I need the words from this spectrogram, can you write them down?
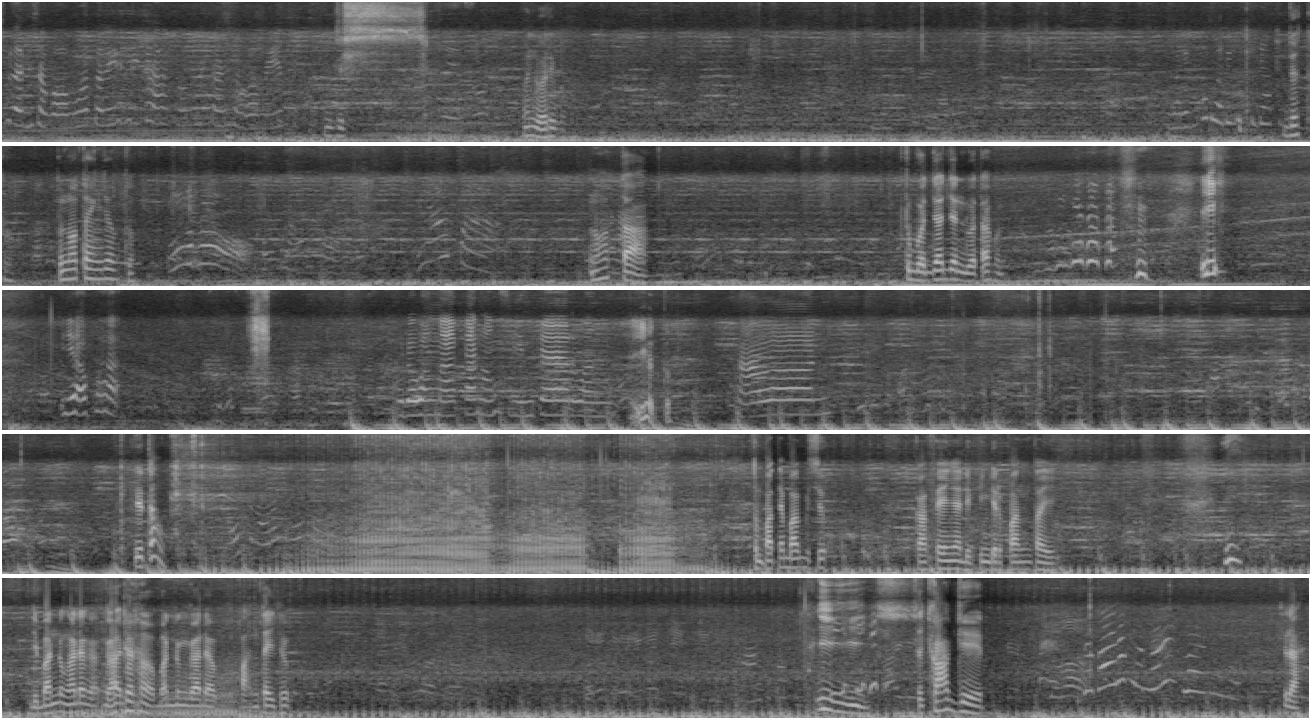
Sudah bisa bawa motor ini kak. Aku nggak bisa bawa motor. Jis. Main 2000. Dua ribu kan dua tuh. Tuh nota yang jauh tuh. Nota. Itu buat jajan 2 tahun. Ih, Iya pak. Udah uang makan, uang skincare, uang iya tuh. salon. Dia tahu. Tempatnya bagus yuk. Kafenya di pinggir pantai. Di Bandung ada nggak? Nggak ada lah. Bandung nggak ada pantai cuk. Ih, saya kaget. Sudah.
